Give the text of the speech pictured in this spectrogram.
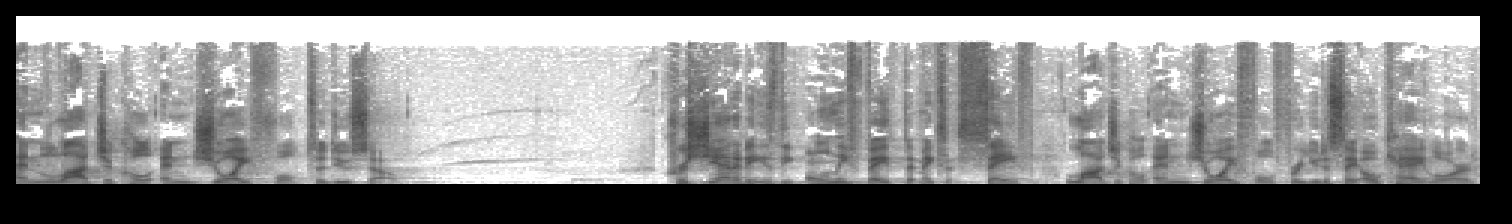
and logical and joyful to do so. Christianity is the only faith that makes it safe, logical, and joyful for you to say, okay, Lord,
